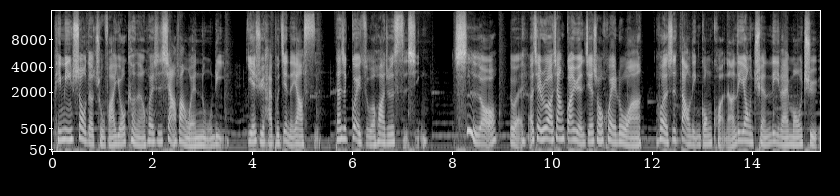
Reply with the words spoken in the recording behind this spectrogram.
平民受的处罚有可能会是下放为奴隶，也许还不见得要死。但是贵族的话就是死刑，是哦，对，而且如果像官员接受贿赂啊，或者是盗领公款啊，利用权力来谋取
